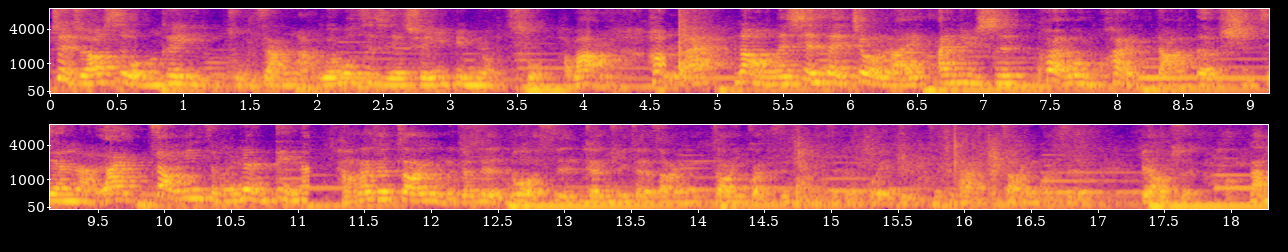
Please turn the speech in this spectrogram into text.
最主要是我们可以主张啊，维护自己的权益并没有错，好不好？好，来，那我们现在就来安律师快问快答的时间了。来，噪音怎么认定呢？好，那就噪音，我们就是如果是根据这个噪音噪音管制法的这个规定，就是它有个噪音管制的标准。好，那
